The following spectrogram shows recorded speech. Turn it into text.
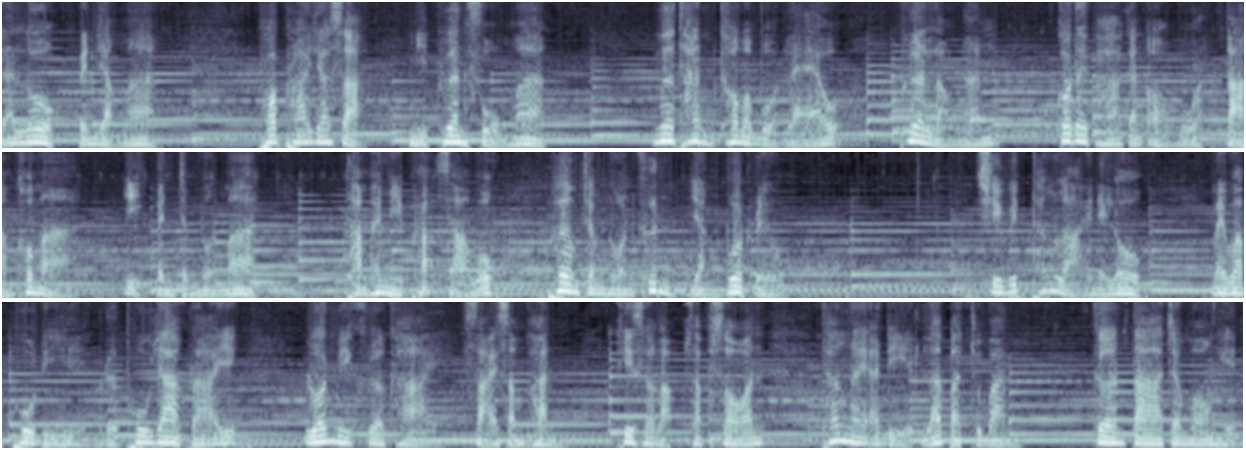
และโลกเป็นอย่างมาก เพราะพระยะสะมีเพื่อนฝูงมาก เมื่อท่านเข้ามาบวชแล้ว เพื่อนเหล่านั้นก็ได้พากันออกบวชตามเข้ามา อีกเป็นจำนวนมากทำให้มีพระสาวกเพิ่มจำนวนขึ้นอย่างรวดเร็ว ชีวิตทั้งหลายในโลก ไม่ว่าผู้ดีหรือผู้ยากไร้ ล้วนมีเครือข่าย สายสัมพันธ์ ที่สลับซับซ้อน ทั้งในอดีตและปัจจุบัน เกินตาจะมองเห็น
